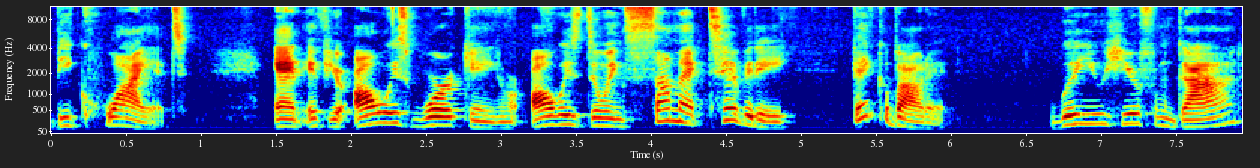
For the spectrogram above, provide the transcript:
be quiet and if you're always working or always doing some activity, think about it. Will you hear from God?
